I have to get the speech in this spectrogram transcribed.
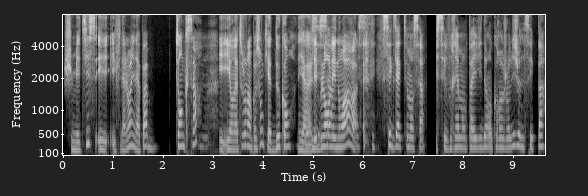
je suis métisse et, et finalement il n'y a pas tant que ça. Mhm. Et, on a toujours l'impression qu'il y a deux camps. Il y a les blancs, les noirs. C'est exactement ça. C'est vraiment pas évident. Encore aujourd'hui, je ne sais pas.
